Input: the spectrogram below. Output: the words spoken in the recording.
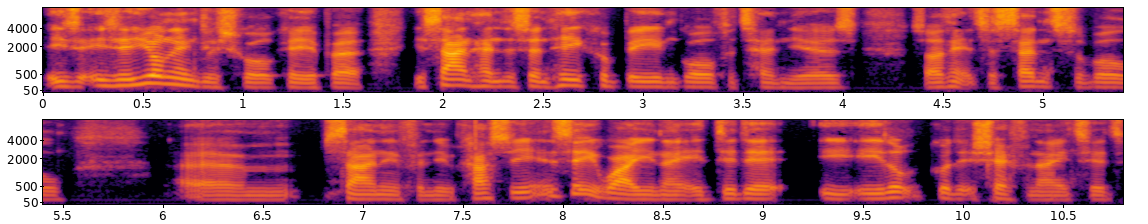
he's he's a young English goalkeeper. You sign Henderson, he could be in goal for ten years. So I think it's a sensible um, signing for Newcastle. You can see why United did it. He, he looked good at Sheffield United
